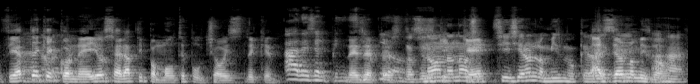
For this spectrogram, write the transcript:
Fíjate Ah, no, que no, con no. ellos era tipo multiple choice de que Ah, desde el principio. desde el pues, no No, si no, sí, sí hicieron lo mismo. Que era Ah, hicieron que- lo mismo. Ajá.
